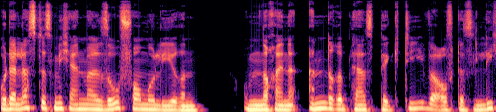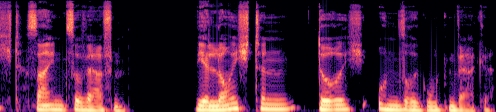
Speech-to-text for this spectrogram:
Oder lasst es mich einmal so formulieren, um noch eine andere Perspektive auf das Lichtsein zu werfen. Wir leuchten durch unsere guten Werke.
